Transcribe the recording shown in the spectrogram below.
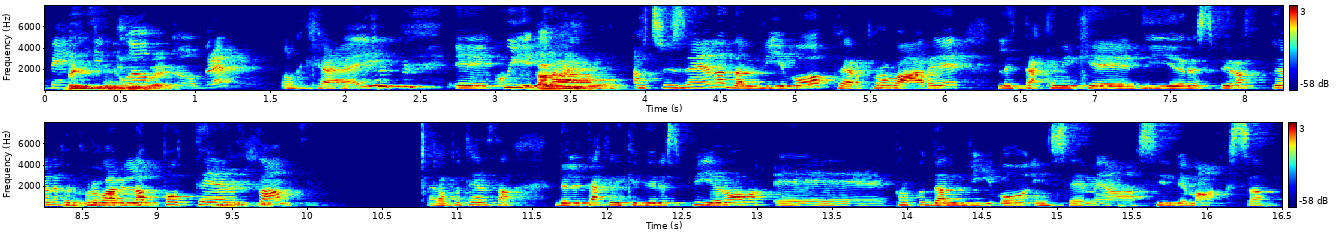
22 ottobre. Ok, e qui a, a, Cesena dal vivo per provare le tecniche di respirazione, per provare la potenza, la potenza delle tecniche di respiro eh, proprio dal vivo insieme a Silvia Max.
